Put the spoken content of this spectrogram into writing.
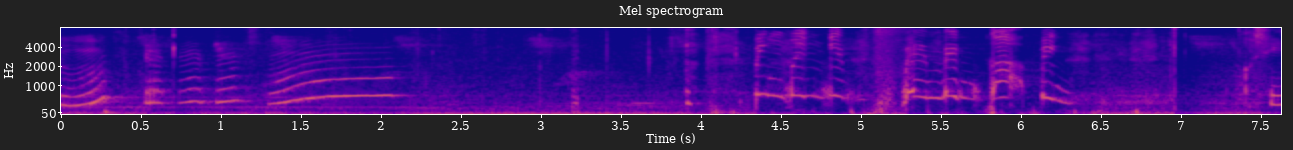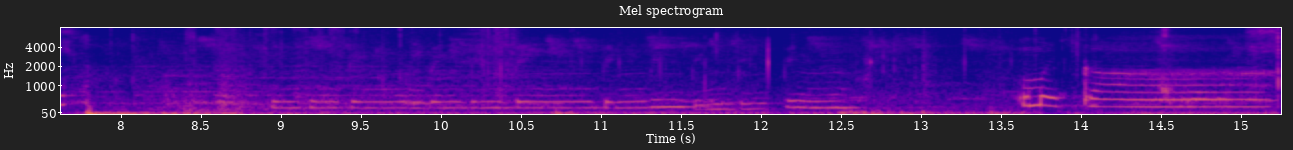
Hmm. Ping ping ping ping ping kak ping. Kasih. Ping, ping, ping, ping, ping, ping, ping, ping, ping, ping, ping. Oh my god.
